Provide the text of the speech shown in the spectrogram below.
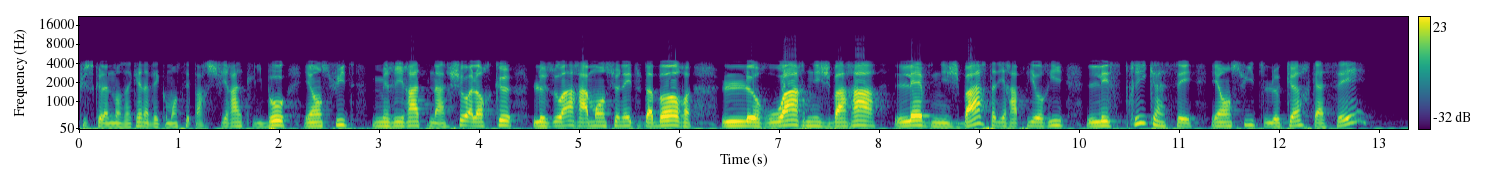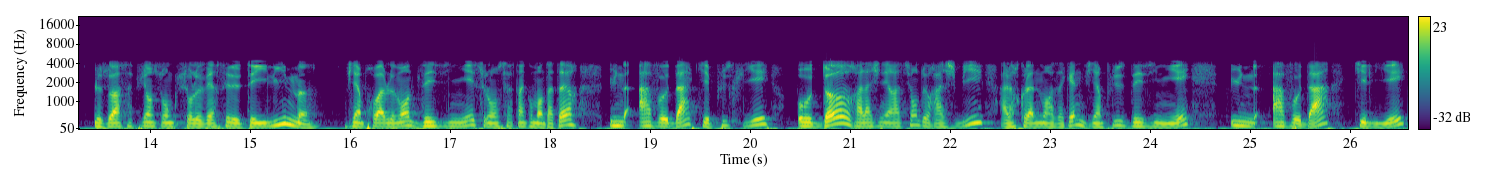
puisque la avait commencé par Shvirat Libo et ensuite Merirat Nafsho, alors que le Zohar a mentionné tout d'abord le roi Nishbara, Lev Nishbar, c'est-à-dire a priori l'esprit cassé et ensuite le cœur cassé. Le Zohar s'appuyant donc sur le verset de Teilim, vient probablement désigner, selon certains commentateurs, une avoda qui est plus liée au dor à la génération de Rajbi, alors que la Noirzaken vient plus désigner une avoda qui est liée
